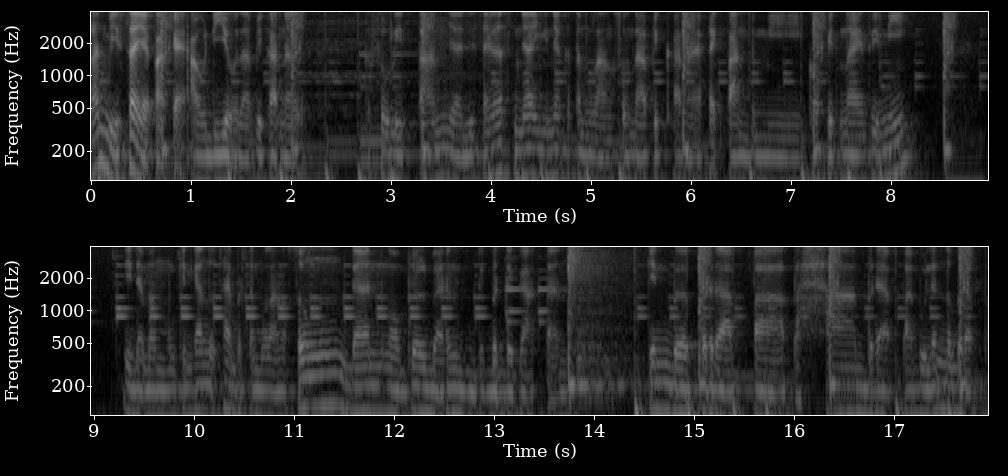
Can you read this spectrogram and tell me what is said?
akan bisa ya pakai audio tapi karena kesulitan. Jadi saya sebenarnya inginnya ketemu langsung tapi karena efek pandemi COVID-19 ini tidak memungkinkan untuk saya bertemu langsung dan ngobrol bareng berdekatan. Mungkin beberapa apa berapa bulan atau berapa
